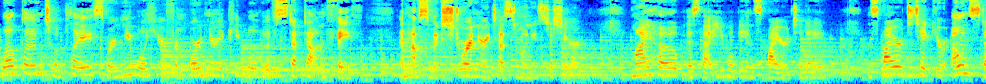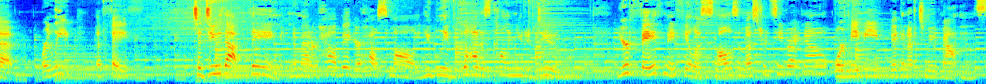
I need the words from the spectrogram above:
Welcome to a place where you will hear from ordinary people who have stepped out in faith and have some extraordinary testimonies to share. My hope is that you will be inspired today, inspired to take your own step or leap of faith, to do that thing, no matter how big or how small, you believe God is calling you to do. Your faith may feel as small as a mustard seed right now, or maybe big enough to move mountains.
